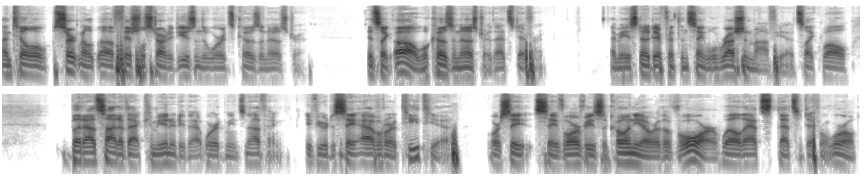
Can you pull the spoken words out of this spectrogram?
until certain officials started using the words Cosa Nostra. It's like, oh, well, Cosa Nostra, that's different. I mean, it's no different than saying, well, Russian mafia. It's like, well, but outside of that community, that word means nothing. If you were to say Avrotithia or say say Vory v Zakone or the Vor, well, that's that's a different world.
